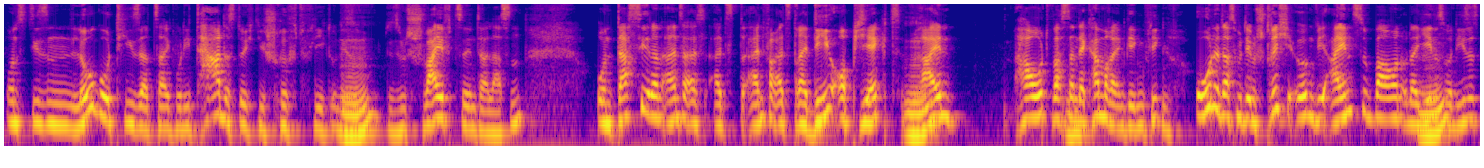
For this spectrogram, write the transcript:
uns diesen Logo-Teaser zeigt, wo die TARDIS durch die Schrift fliegt und diesen, diesen Schweif zu hinterlassen. Und das hier dann als, als, als, einfach als 3D-Objekt reinhaut, was dann der Kamera entgegenfliegt, ohne das mit dem Strich irgendwie einzubauen oder jenes oder dieses.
